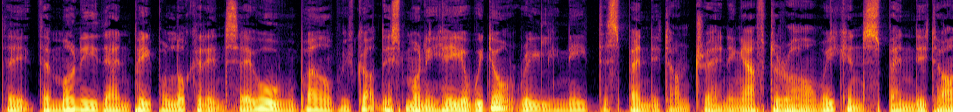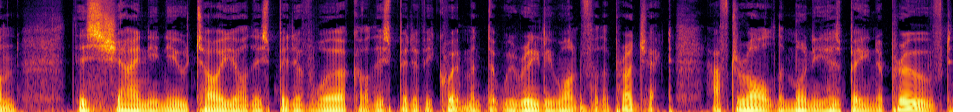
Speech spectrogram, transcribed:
the, the money then people look at it and say, oh, well, we've got this money here. We don't really need to spend it on training after all. We can spend it on this shiny new toy or this bit of work or this bit of equipment that we really want for the project. After all, the money has been approved.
